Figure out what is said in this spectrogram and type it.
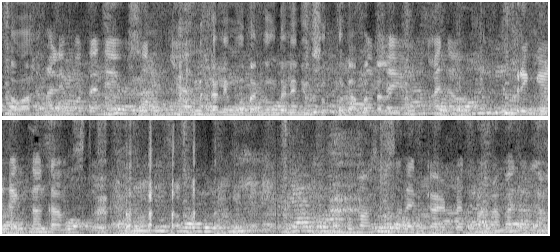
Nakakatawa. Nakalimutan niya yung suit niya. Nakalimutan kong dalhin yung suit ko. Dapat Siya talaga. yung ano, premiere night ng gangster. Pumasok sa red carpet, parang ano lang.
